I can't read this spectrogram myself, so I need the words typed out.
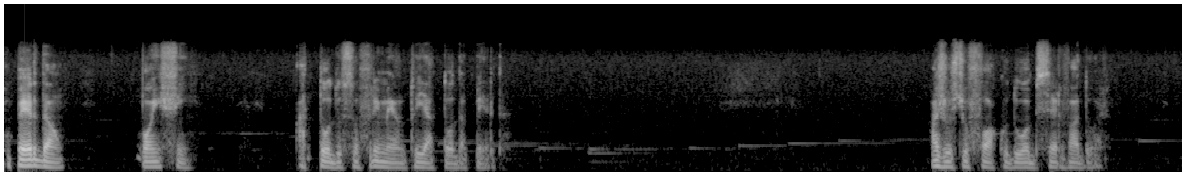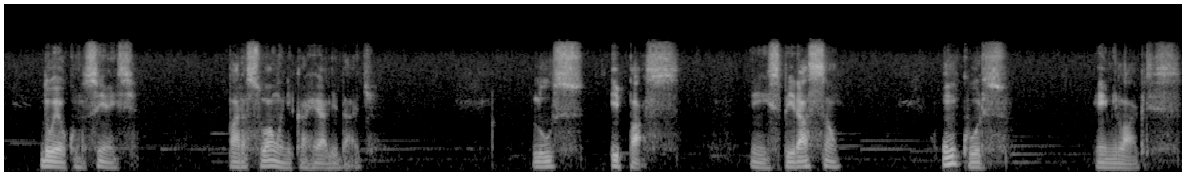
O perdão põe fim a todo sofrimento e a toda perda. Ajuste o foco do observador. Do eu consciência para sua única realidade. Luz e paz. Inspiração. Um curso em milagres.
